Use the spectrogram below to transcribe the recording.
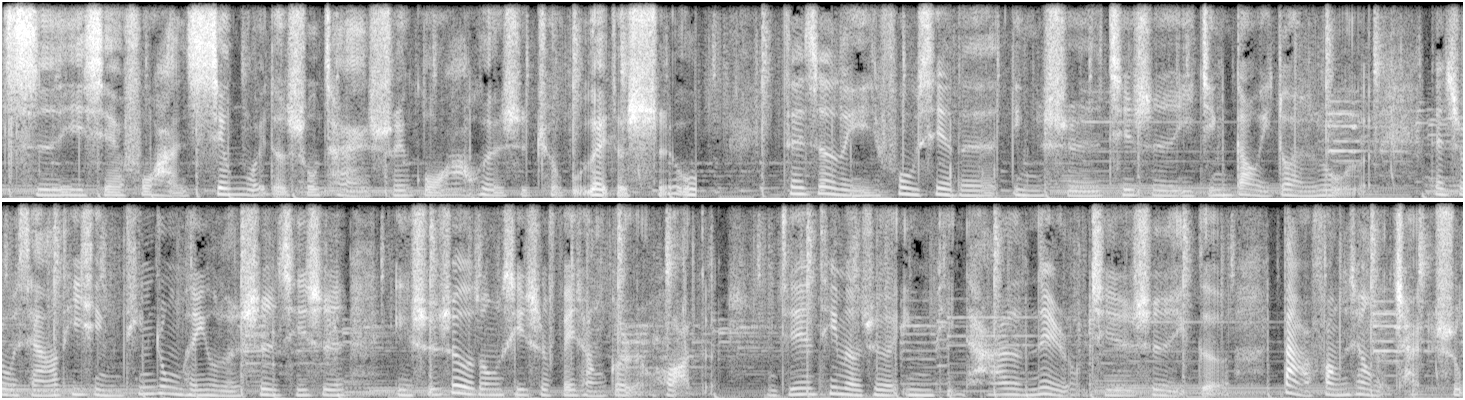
吃一些富含纤维的蔬菜、水果啊，或者是全谷类的食物。在这里，腹泻的饮食其实已经告一段落了。但是我想要提醒听众朋友的是，其实饮食这个东西是非常个人化的。你今天听了这个音频，它的内容其实是一个大方向的阐述。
